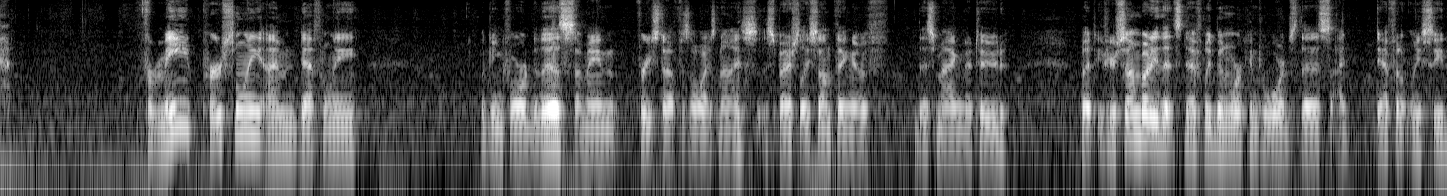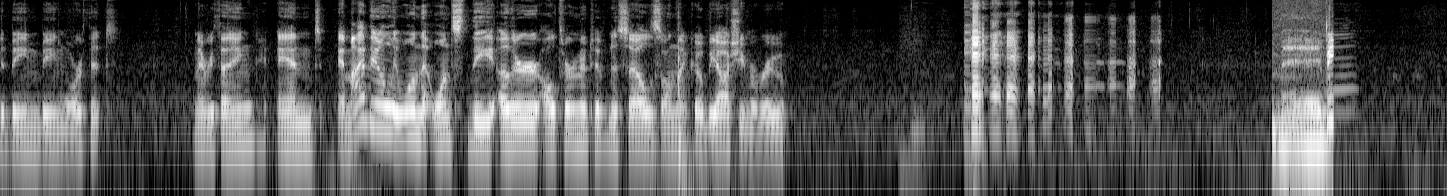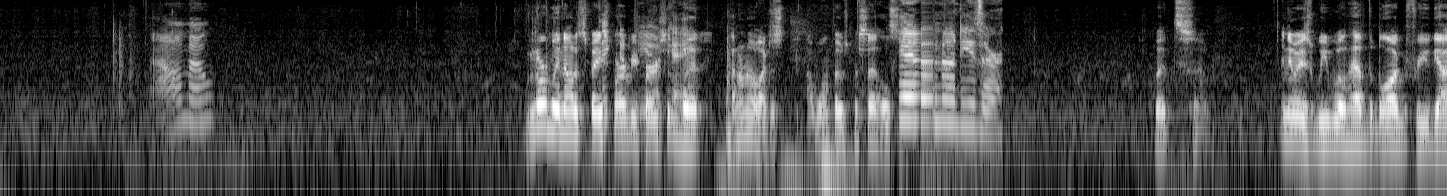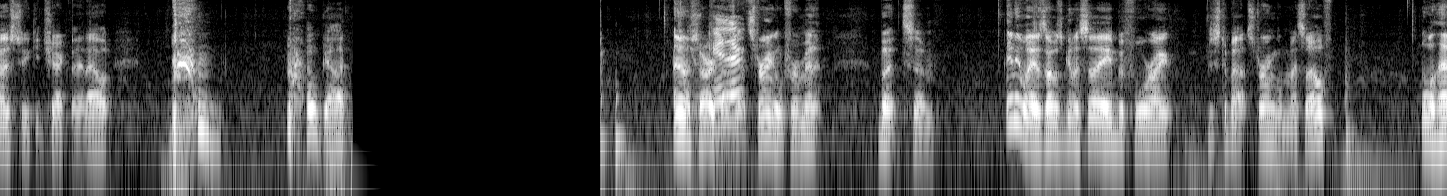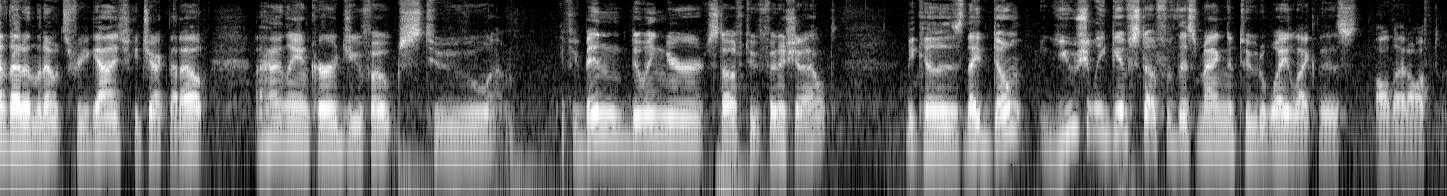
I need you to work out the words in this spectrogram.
for me personally, I'm definitely looking forward to this. I mean, free stuff is always nice, especially something of this magnitude. But if you're somebody that's definitely been working towards this, I definitely see the beam being worth it and everything. And am I the only one that wants the other alternative nacelles on that Kobayashi Maru? Maybe. I don't know. I'm normally not a space Barbie be person, okay. but I don't know. I just I want those nacelles. Yeah, I'm not either. But, um, anyways, we will have the blog for you guys so you can check that out. oh, God. Oh, sorry okay about there? that. Strangled for a minute. But, um, anyways, I was going to say before I just about strangled myself, we'll have that in the notes for you guys. You can check that out. I highly encourage you folks to, um, if you've been doing your stuff, to finish it out because they don't usually give stuff of this magnitude away like this all that often.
